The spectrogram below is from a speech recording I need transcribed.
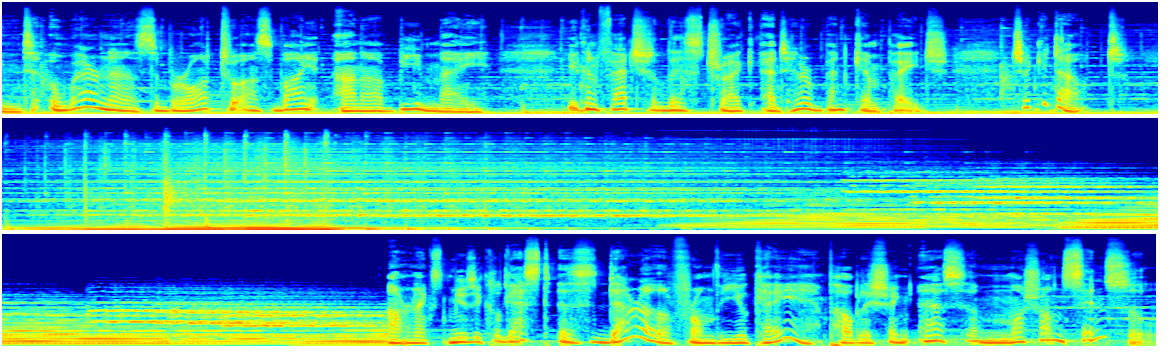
mind. Awareness brought to us by Anna B. May. You can fetch this track at her Bandcamp page. Check it out. Our next musical guest is Daryl from the UK, publishing as mōshonsensu.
